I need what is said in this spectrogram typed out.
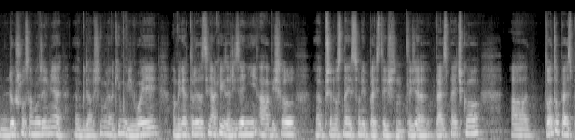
došlo samozřejmě k dalšímu nějakému vývoji a miniaturizaci nějakých zařízení a vyšel eh, přenosný Sony PlayStation. Takže PSP a tohleto PSP,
